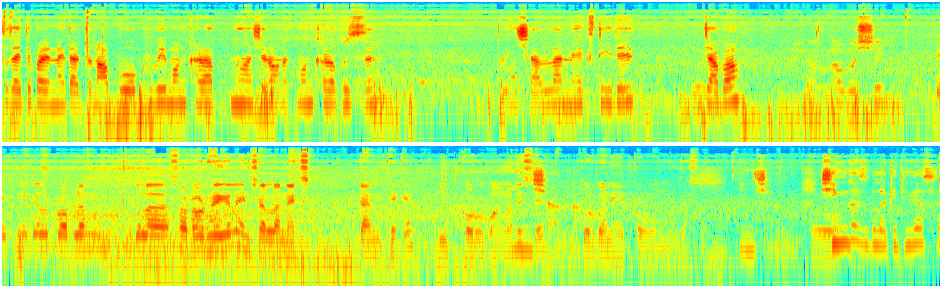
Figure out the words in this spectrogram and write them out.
তো যাইতে পারে নাই তার জন্য আব্বু খুবই মন খারাপ নুহাসের অনেক মন খারাপ হয়েছে তো ইনশাল্লাহ নেক্সট ঈদে যাবা। অবশ্যই। টেকনিক্যাল প্রবলেমগুলো সর্ট আউট হয়ে গেলে ইনশাল্লাহ নেক্সট টাইম থেকে ঈদ করব বাংলাদেশে। ইনশাল্লাহ। কোরবানি ঈদ করব বাংলাদেশে। শিম গাছগুলো কি ঠিক আছে?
